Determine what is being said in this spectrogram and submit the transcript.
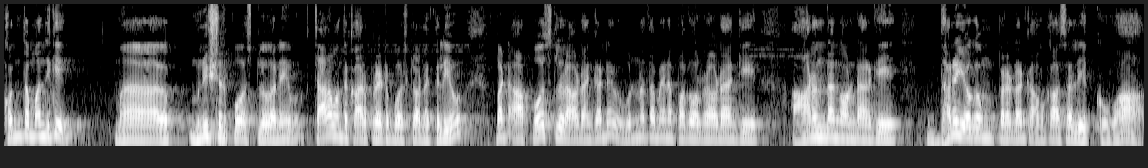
కొంతమందికి మా మినిస్టర్ పోస్టులు అని చాలామంది కార్పొరేట్ పోస్టులు నాకు తెలియవు. బట్ ఆ పోస్టులు రావడానికి అంటే ఉన్నతమైన పదవులు రావడానికి ఆనందంగా ఉండడానికి ధనయోగం పెరగడానికి అవకాశాలు ఎక్కువ.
